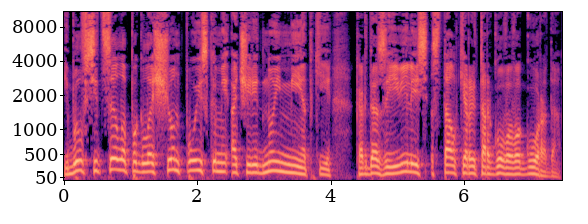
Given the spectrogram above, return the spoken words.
и был всецело поглощен поисками очередной метки, когда заявились сталкеры торгового города.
